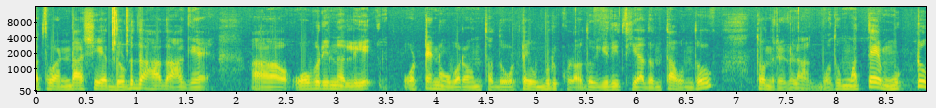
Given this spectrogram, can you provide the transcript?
ಅಥವಾ ಅಂಡಾಶಯ ದೊಡ್ಡದಾದ ಹಾಗೆ ಓವರಿನಲ್ಲಿ ಹೊಟ್ಟೆ ನೋವು ಬರೋವಂಥದ್ದು, ಹೊಟ್ಟೆ ಉಬ್ಬರ್ಕೊಳ್ಳೋದು ಈ ರೀತಿಯಾದಂಥ ಒಂದು ತೊಂದರೆಗಳಾಗ್ಬೋದು. ಮತ್ತು ಮುಟ್ಟು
